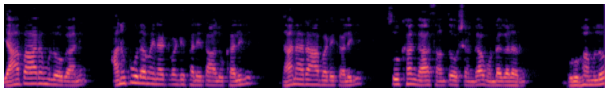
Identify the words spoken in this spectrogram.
వ్యాపారములో కానీ అనుకూలమైనటువంటి ఫలితాలు కలిగి ధన రాబడి కలిగి సుఖంగా సంతోషంగా ఉండగలరు. గృహంలో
